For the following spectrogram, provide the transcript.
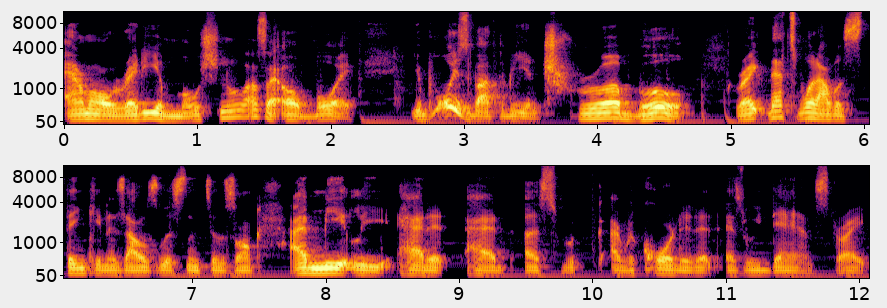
And i'm already emotional. I was like oh boy your boy's about to be in trouble right? That's what i was thinking as i was listening to the song. I immediately had it had us i recorded it as we danced right?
